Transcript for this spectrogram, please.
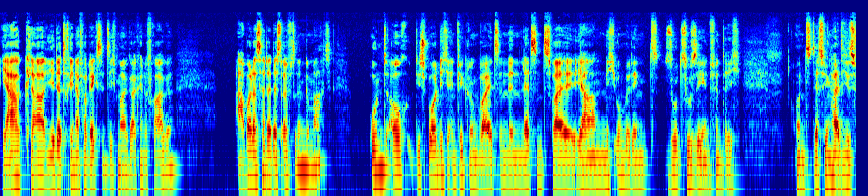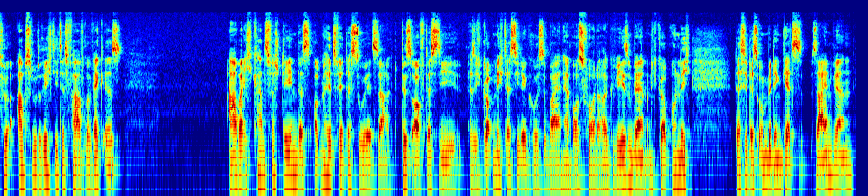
ja, klar, jeder Trainer verwechselt sich mal, gar keine Frage. Aber das hat er des Öfteren gemacht. Und auch die sportliche Entwicklung war jetzt in den letzten zwei Jahren nicht unbedingt so zu sehen, finde ich. Und deswegen halte ich es für absolut richtig, dass Favre weg ist. Aber ich kann es verstehen, dass Ottmar Hitzfeld das so jetzt sagt. Bis auf, dass sie, also ich glaube nicht, dass sie der größte Bayern-Herausforderer gewesen wären und ich glaube auch nicht, dass sie das unbedingt jetzt sein werden.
